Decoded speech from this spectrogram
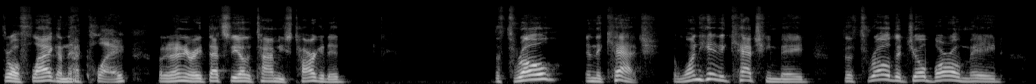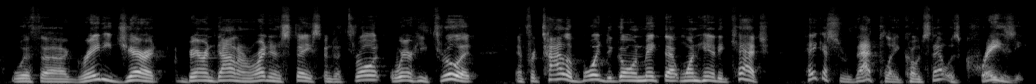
throw a flag on that play. But at any rate, that's the other time he's targeted. The throw and the catch, the one-handed catch he made, the throw that Joe Burrow made with uh, Grady Jarrett bearing down on right in his face and to throw it where he threw it, and for Tyler Boyd to go and make that one-handed catch. Take us through that play, coach. That was crazy.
